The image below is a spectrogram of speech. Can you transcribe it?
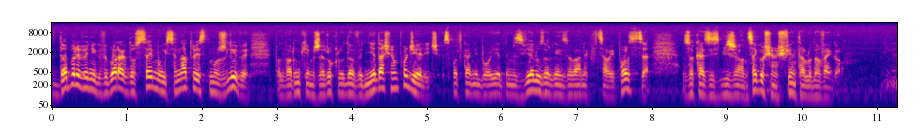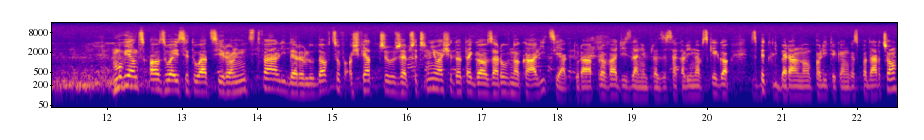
dobry wynik w wyborach do Sejmu i Senatu jest możliwy, pod warunkiem, że ruch ludowy nie da się podzielić. Spotkanie było jednym z wielu zorganizowanych w całej Polsce z okazji zbliżającego się Święta Ludowego. Mówiąc o złej sytuacji rolnictwa, lider ludowców oświadczył, że przyczyniła się do tego zarówno koalicja, która prowadzi zdaniem prezesa Kalinowskiego zbyt liberalną politykę gospodarczą,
